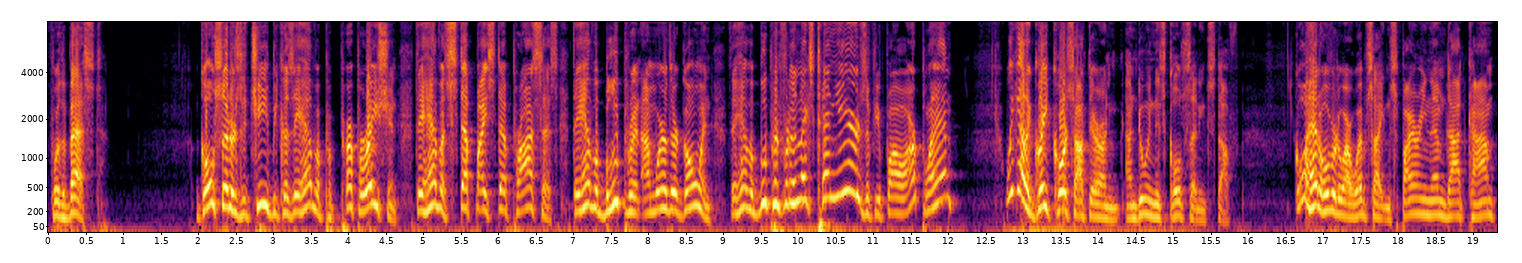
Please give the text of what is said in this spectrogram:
for the best. Goal setters achieve because they have a preparation. They have a step by step process. They have a blueprint on where they're going. They have a blueprint for the next 10 years if you follow our plan. We got a great course out there on, on doing this goal setting stuff. Go ahead over to our website, inspiringthem.com,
